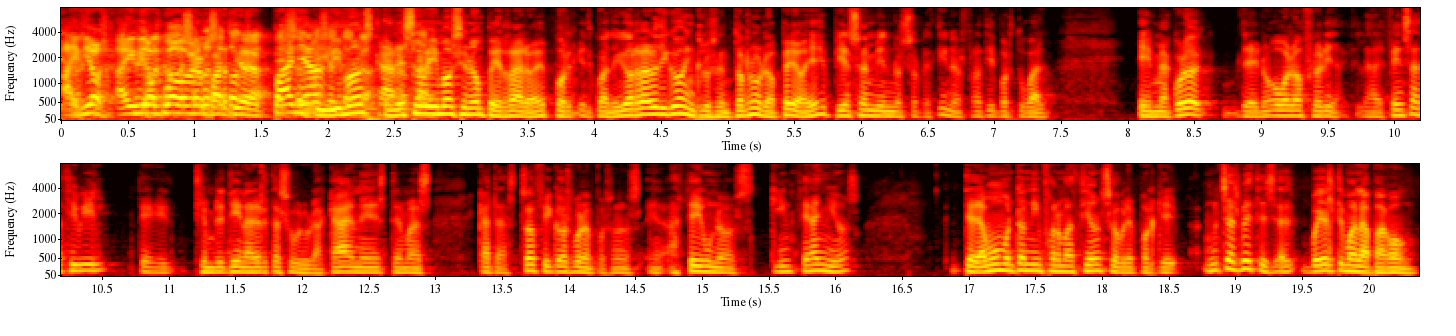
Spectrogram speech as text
¡Ay Dios! ¡Ay Dios! No puedo no, eso ver no el se partido de España. eso no se Vivimos, toca. en eso vivimos en un raro, ¿eh? Porque cuando digo raro digo incluso entorno europeo, ¿eh? Pienso en nuestros vecinos, Francia y Portugal. Eh, me acuerdo de nuevo la Florida. La defensa civil siempre tiene alertas sobre huracanes, temas catastróficos. Bueno, pues unos- eh, hace unos 15 años te daba un montón de información sobre, porque muchas veces, eh, voy al tema del apagón,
